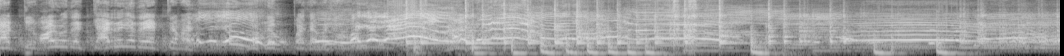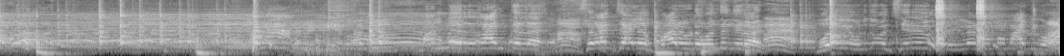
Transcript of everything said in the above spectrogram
நாட்டில் வாழ்வதற்கு அருகதையற்றவன். இருப்பதை வந்துங்கிறார் முதல்ல வந்து சிறையில் போட இல்ல நம்ம மாட்டிக்குவோம்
